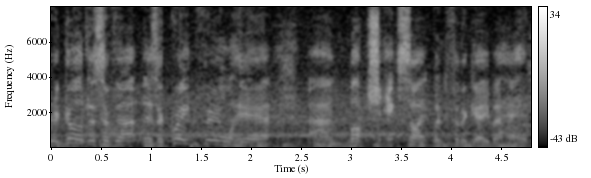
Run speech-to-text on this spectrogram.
regardless of that, there's a great feel here and much excitement for the game ahead.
